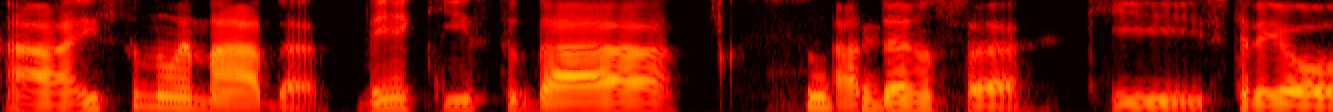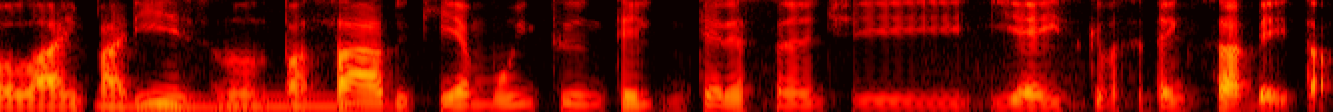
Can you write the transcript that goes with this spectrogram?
ah, isso não é nada. Vem aqui estudar Super. a dança que estreou lá em Paris no ano uhum. passado, que é muito interessante e, e, é isso que você tem que saber e tal.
